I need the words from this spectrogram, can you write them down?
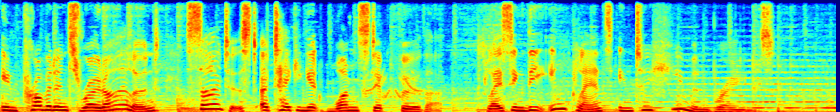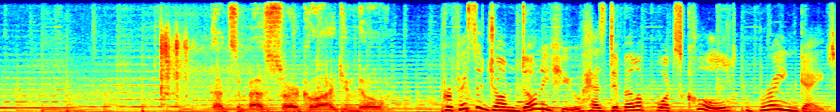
In Providence, Rhode Island, scientists are taking it one step further, placing the implants into human brains. That's the best circle I can do. Professor John Donoghue has developed what's called BrainGate.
